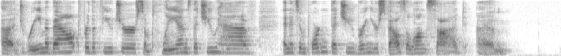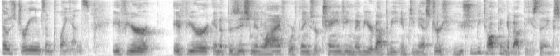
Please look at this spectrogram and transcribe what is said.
uh, dream about for the future some plans that you have and it's important that you bring your spouse alongside um, those dreams and plans if you're if you're in a position in life where things are changing, maybe you're about to be empty nesters, you should be talking about these things.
